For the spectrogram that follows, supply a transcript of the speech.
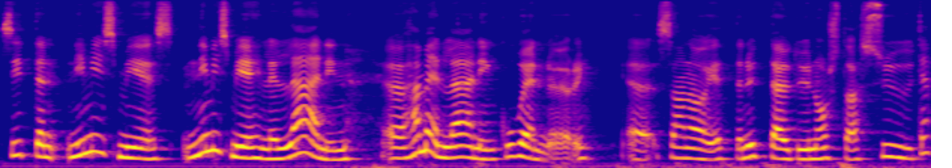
sitten nimismies, nimismiehelle läänin, äh, Hämeen läänin kuvennööri äh, sanoi, että nyt täytyy nostaa syyte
